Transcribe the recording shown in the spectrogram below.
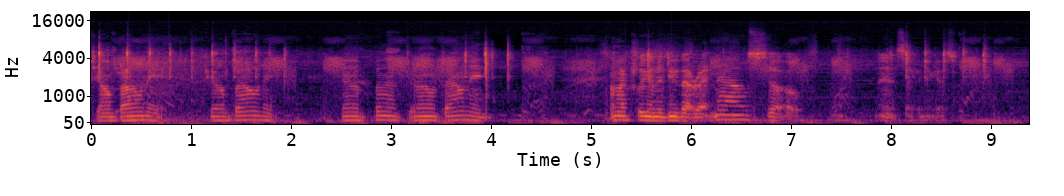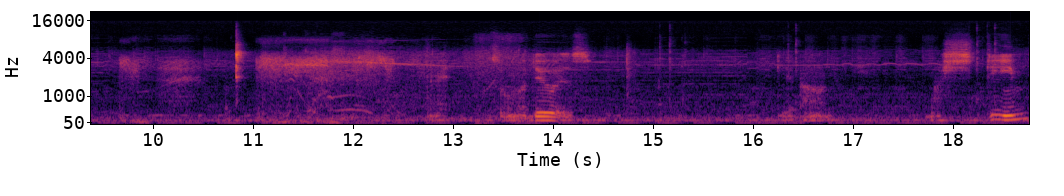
jump on it. Jump on it. Jump on jump on it. I'm actually gonna do that right now, so in a second I guess. Alright, so what I'm gonna do is get on my Steam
